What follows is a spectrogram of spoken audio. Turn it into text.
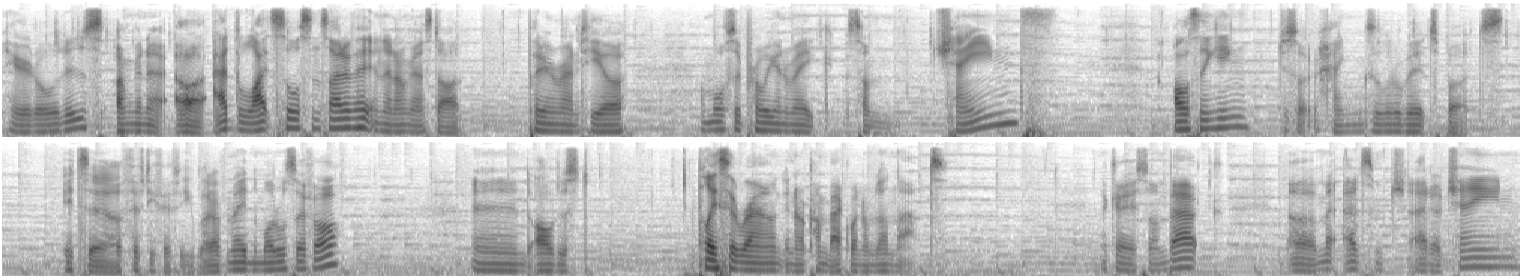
here it all it is. I'm gonna uh, add the light source inside of it, and then I'm gonna start putting around here. I'm also probably gonna make some chains. I was thinking, just so it hangs a little bit, but it's a 50-50. But I've made the model so far, and I'll just place it around, and I'll come back when I'm done that. Okay, so I'm back. Uh, add some, add a chain.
